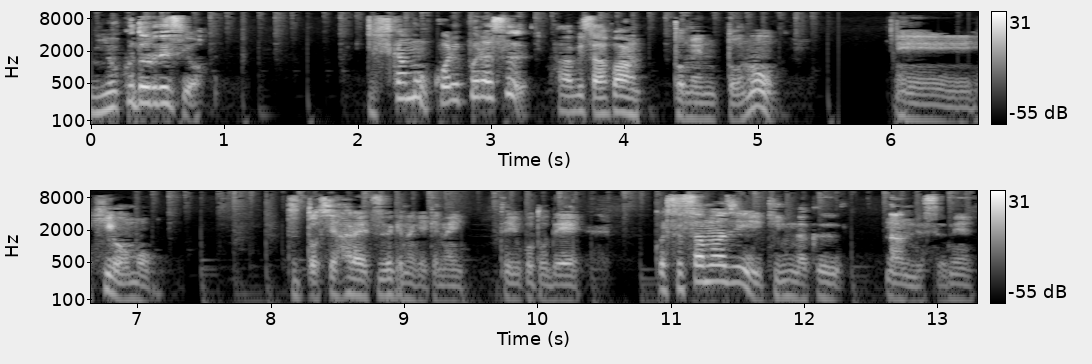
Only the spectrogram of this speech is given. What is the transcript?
2億ドルですよ。しかも、これプラス、サービスアパートメントの、えー、費用もずっと支払い続けなきゃいけないっていうことで、これ凄まじい金額なんですよね。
